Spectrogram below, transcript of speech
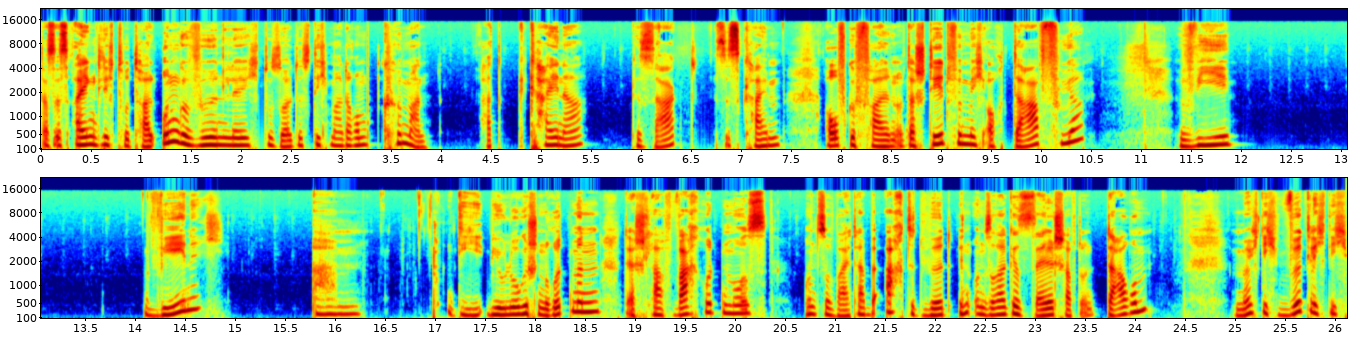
Das ist eigentlich total ungewöhnlich. Du solltest dich mal darum kümmern. Hat keiner gesagt. Es ist keinem aufgefallen. Und das steht für mich auch dafür, wie wenig ähm, die biologischen Rhythmen, der Schlaf-Wach-Rhythmus und so weiter beachtet wird in unserer Gesellschaft. Und darum möchte ich wirklich dich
